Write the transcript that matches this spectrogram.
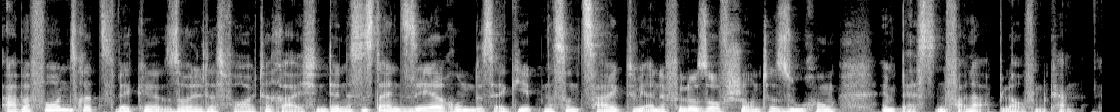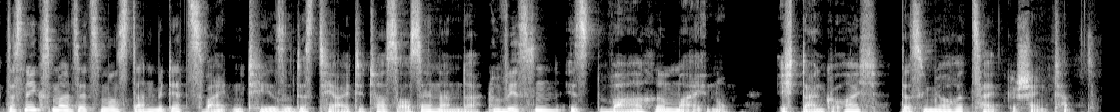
Aber für unsere Zwecke soll das für heute reichen, denn es ist ein sehr rundes Ergebnis und zeigt, wie eine philosophische Untersuchung im besten Falle ablaufen kann. Das nächste Mal setzen wir uns dann mit der zweiten These des Theaetetos auseinander. Wissen ist wahre Meinung. Ich danke euch, dass ihr mir eure Zeit geschenkt habt.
